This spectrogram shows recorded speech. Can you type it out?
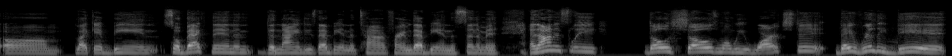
um like it being so back then in the 90s that being the time frame that being the sentiment and honestly those shows when we watched it they really did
